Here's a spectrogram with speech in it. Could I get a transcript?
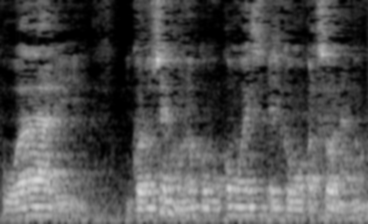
jugar y, conocemos ¿no? cómo, cómo es él como persona. ¿no?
